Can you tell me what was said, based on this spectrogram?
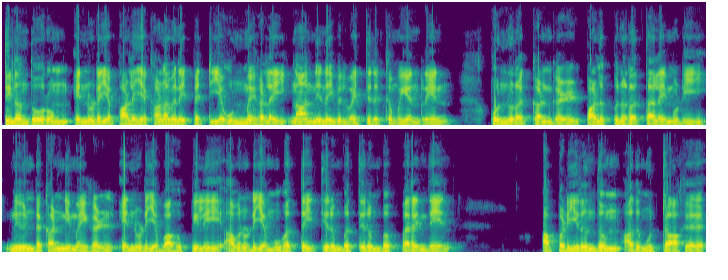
தினந்தோறும் என்னுடைய பழைய கணவனை பற்றிய உண்மைகளை நான் நினைவில் வைத்திருக்க முயன்றேன். பொன்னிறக் கண்கள் பழுப்பு நிற தலைமுடி நீண்ட கண்ணிமைகள் என்னுடைய வகுப்பிலே அவனுடைய முகத்தை திரும்ப திரும்ப வரைந்தேன். அப்படியிருந்தும் அது முற்றாக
